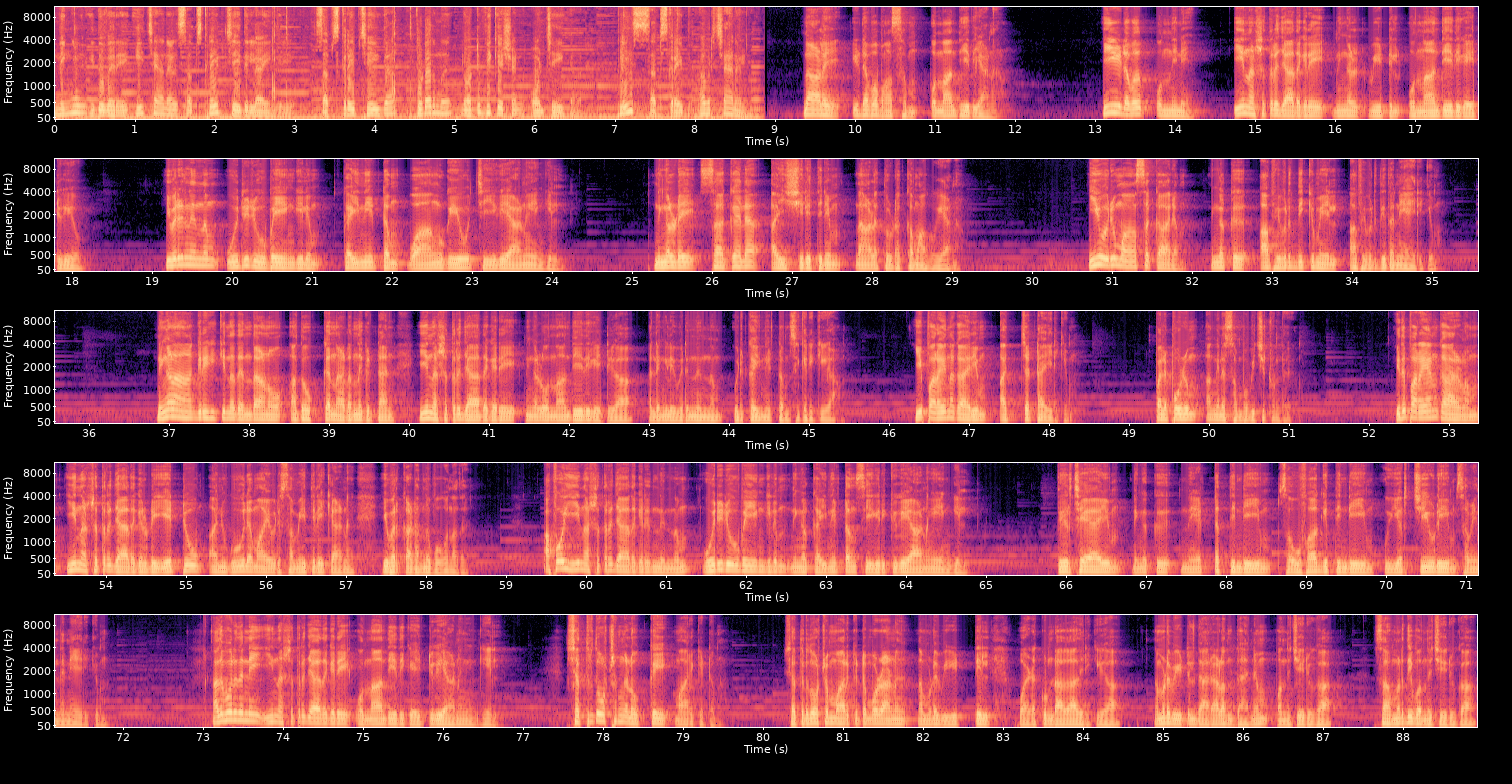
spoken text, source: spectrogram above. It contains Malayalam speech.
നിങ്ങൾ ഇതുവരെ ഈ ചാനൽ സബ്സ്ക്രൈബ് ചെയ്തില്ല എങ്കിൽ സബ്സ്ക്രൈബ് ചെയ്യുക തുടർന്ന് നോട്ടിഫിക്കേഷൻ ഓൺ ചെയ്യുക. പ്ലീസ് സബ്സ്ക്രൈബ് അവർ ചാനൽ നാളെ ഇടവ മാസം ഒന്നാം തീയതിയാണ്. ഈ ഇടവ ഒന്നിന് ഈ നക്ഷത്ര ജാതകരെ നിങ്ങൾ വീട്ടിൽ ഒന്നാം തീയതി കയറ്റുകയോ ഇവരിൽ നിന്നും ഒരു രൂപയെങ്കിലും കൈനീട്ടം വാങ്ങുകയോ ചെയ്യുകയാണ് എങ്കിൽ നിങ്ങളുടെ സകല ഐശ്വര്യത്തിനും നാളെ തുടക്കമാകുകയാണ്. ഈ ഒരു മാസക്കാലം നിങ്ങൾക്ക് അഭിവൃദ്ധിക്കുമേൽ അഭിവൃദ്ധി തന്നെയായിരിക്കും. നിങ്ങൾ ആഗ്രഹിക്കുന്നത് എന്താണോ അതൊക്കെ നടന്നു കിട്ടാൻ ഈ നക്ഷത്ര ജാതകരെ നിങ്ങൾ ഒന്നാം തീയതി കയറ്റുക അല്ലെങ്കിൽ ഇവരിൽ നിന്നും ഒരു കൈനീട്ടം സ്വീകരിക്കുക. ഈ പറയുന്ന കാര്യം അച്ചട്ടായിരിക്കും. പലപ്പോഴും അങ്ങനെ സംഭവിച്ചിട്ടുണ്ട്. ഇത് പറയാൻ കാരണം ഈ നക്ഷത്ര ജാതകരുടെ ഏറ്റവും അനുകൂലമായ ഒരു സമയത്തിലേക്കാണ് ഇവർ കടന്നു പോകുന്നത് അപ്പോൾ ഈ നക്ഷത്ര ജാതകരിൽ നിന്നും ഒരു രൂപയെങ്കിലും നിങ്ങൾ കൈനീട്ടം സ്വീകരിക്കുകയാണ് എങ്കിൽ തീർച്ചയായും നിങ്ങൾക്ക് നേട്ടത്തിന്റെയും സൗഭാഗ്യത്തിന്റെയും ഉയർച്ചയുടെയും സമയം തന്നെയായിരിക്കും. അതുപോലെ തന്നെ ഈ നക്ഷത്ര ജാതകരെ ഒന്നാം തീയതി കയറ്റുകയാണെങ്കിൽ ശത്രുദോഷങ്ങളൊക്കെ മാറിക്കിട്ടും. ശത്രുദോഷം മാറിക്കിട്ടുമ്പോഴാണ് നമ്മുടെ വീട്ടിൽ വഴക്കുണ്ടാകാതിരിക്കുക. നമ്മുടെ വീട്ടിൽ ധാരാളം ധനം വന്നു ചേരുക സമൃദ്ധി വന്നു ചേരുക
